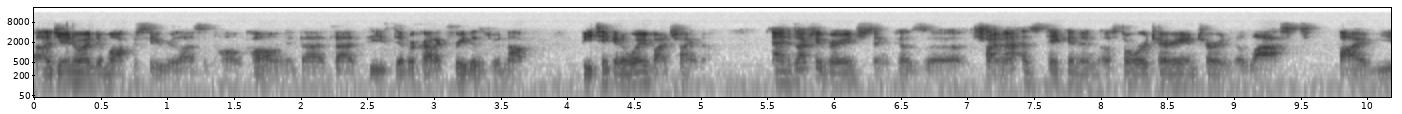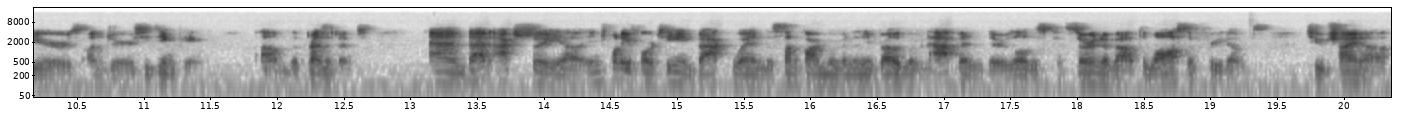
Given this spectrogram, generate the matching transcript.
uh, genuine democracy realized in Hong Kong, and that, that these democratic freedoms would not be taken away by China. And it's actually very interesting because uh, China has taken an authoritarian turn in the last five years under Xi Jinping, um, the president. And that actually, uh, in 2014, back when the Sunflower Movement and the Umbrella Movement happened, there was all this concern about the loss of freedoms to China.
